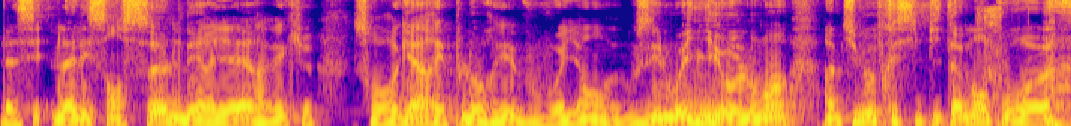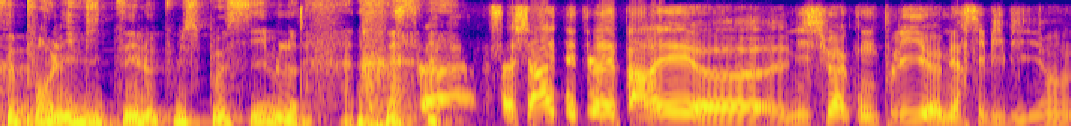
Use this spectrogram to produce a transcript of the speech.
la, laissant seule derrière avec son regard éploré, vous voyant vous éloigner au loin, un petit peu précipitamment pour, pour l'éviter le plus possible. Sa charrette était réparée, mission accomplie, merci Bibi. Hein.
